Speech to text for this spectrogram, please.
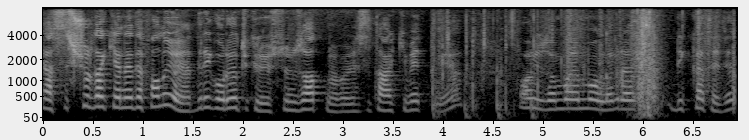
Ya siz şuradayken hedef alıyor ya direkt oraya tükürüyor. Üstünüze atmıyor böyle sizi takip etmiyor. O yüzden bu emmonla biraz dikkat edin.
